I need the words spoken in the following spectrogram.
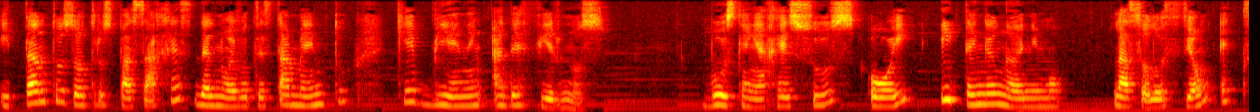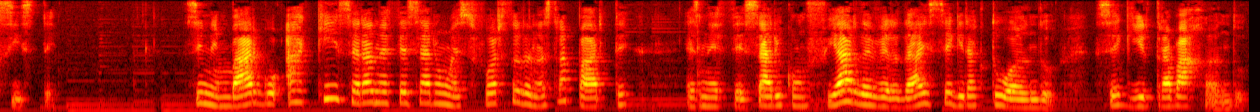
y tantos otros pasajes del Nuevo Testamento que vienen a decirnos. Busquen a Jesús hoy y tengan ánimo. La solución existe. Sin embargo, aquí será necesario un esfuerzo de nuestra parte. Es necesario confiar de verdad y seguir actuando, seguir trabajando.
